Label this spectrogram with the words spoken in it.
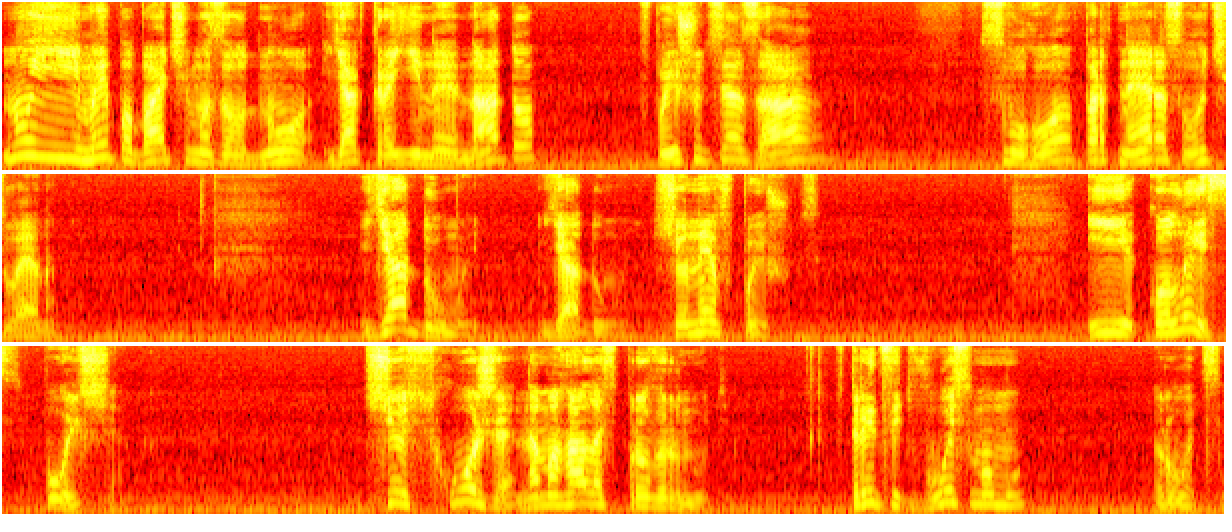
Ну і ми побачимо заодно, як країни НАТО впишуться за свого партнера, свого члена. Я думаю, я думаю, що не впишуться. І колись Польща щось схоже намагалась провернути в 38-му році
